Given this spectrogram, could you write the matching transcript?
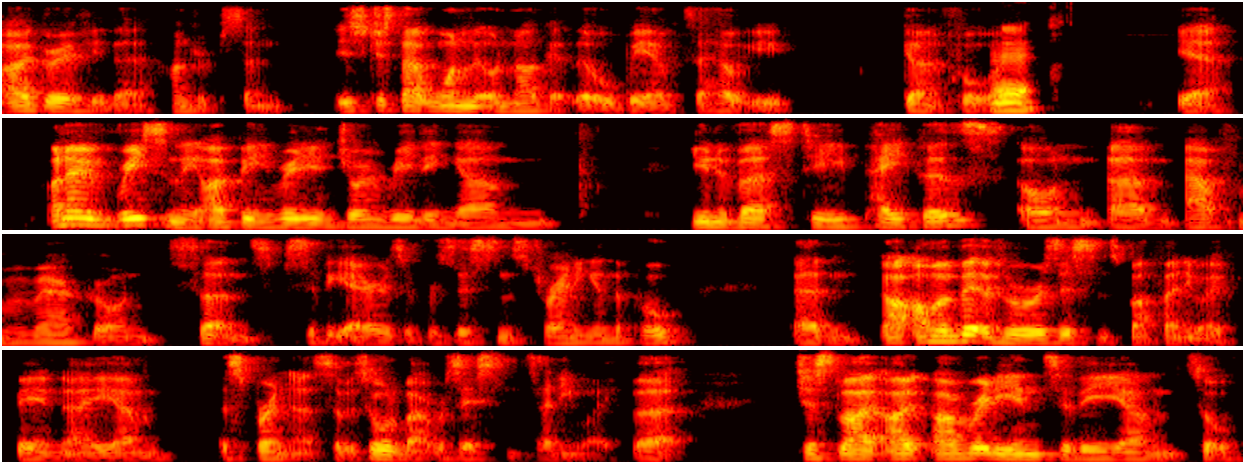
I agree with you there, hundred percent. It's just that one little nugget that will be able to help you going forward. Yeah. Yeah. I know recently I've been really enjoying reading um, university papers on um, out from America on certain specific areas of resistance training in the pool. And I'm a bit of a resistance buff anyway, being a um, a sprinter, so it's all about resistance anyway. But just like I, I'm really into the um, sort of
